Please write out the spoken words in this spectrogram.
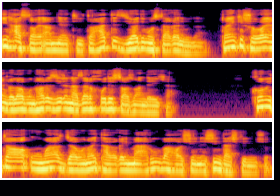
این هسته های امنیتی تا حد زیادی مستقل بودند تا اینکه شورای انقلاب اونها رو زیر نظر خودش سازماندهی کرد. کمیته ها عموما از جوانای طبقه محروم و حاشیه نشین تشکیل می‌شد.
